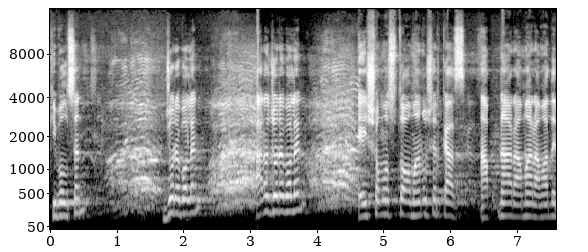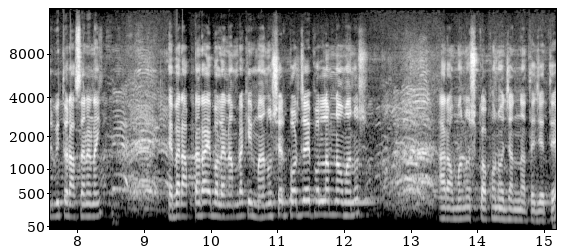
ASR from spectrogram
কি বলছেন? জোরে বলেন। আরও জোরে বলেন। এই সমস্ত অমানুষের কাজ আপনার, আমার, আমাদের ভিতর আছে না নাই? এবার আপনারাই বলেন, আমরা কি মানুষের পর্যায়ে পড়লাম না অমানুষ? আর অমানুষ কখনো জান্নাতে যেতে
